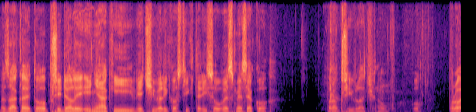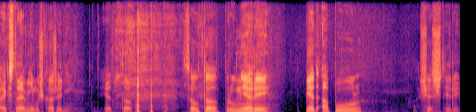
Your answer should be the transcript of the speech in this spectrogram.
na základě toho přidali i nějaký větší velikosti, které jsou ve směs jako pro přívlač, no, pro, pro extrémní muškaření. Je to, jsou to průměry 5,5 a 6,4.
